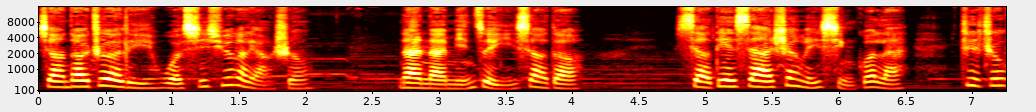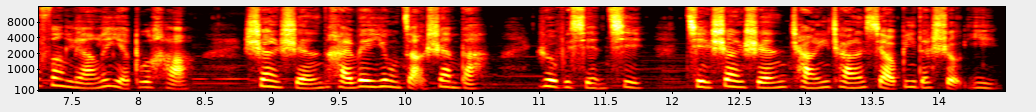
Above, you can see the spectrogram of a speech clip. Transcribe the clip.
想到这里，我唏嘘了两声。奈奈抿嘴一笑，道：“小殿下尚未醒过来，这粥放凉了也不好，上神还未用早膳吧？若不嫌弃。”且上神尝一尝小婢的手艺。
